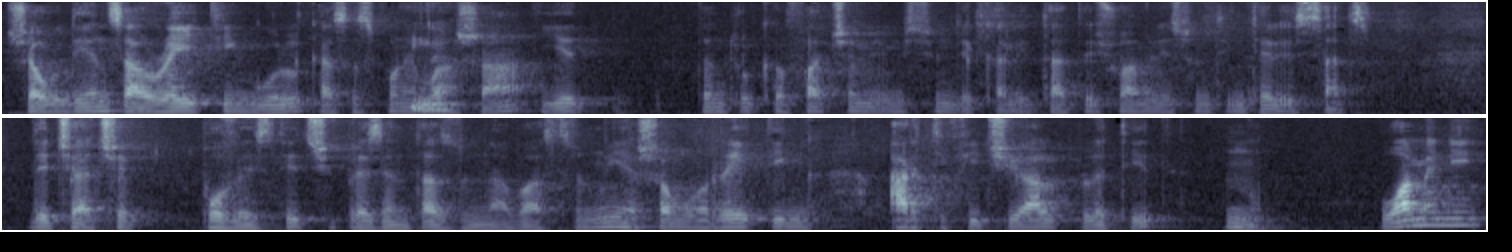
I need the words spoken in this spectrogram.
și audiența, ratingul, ca să spunem da. așa, e pentru că facem emisiuni de calitate și oamenii sunt interesați de ceea ce povestiți și prezentați dumneavoastră. Nu e așa un rating artificial plătit, nu. Oamenii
